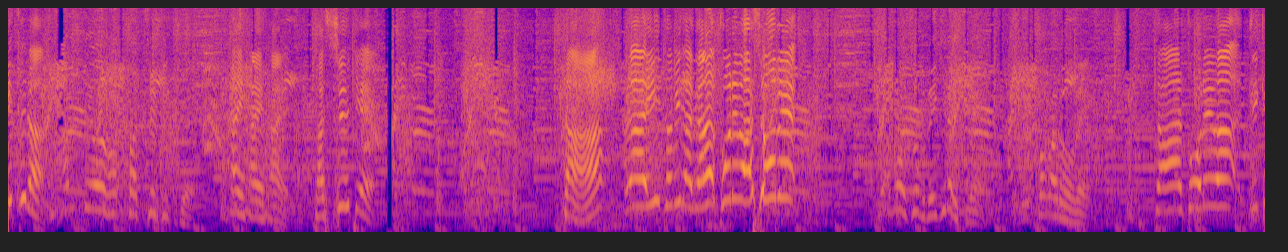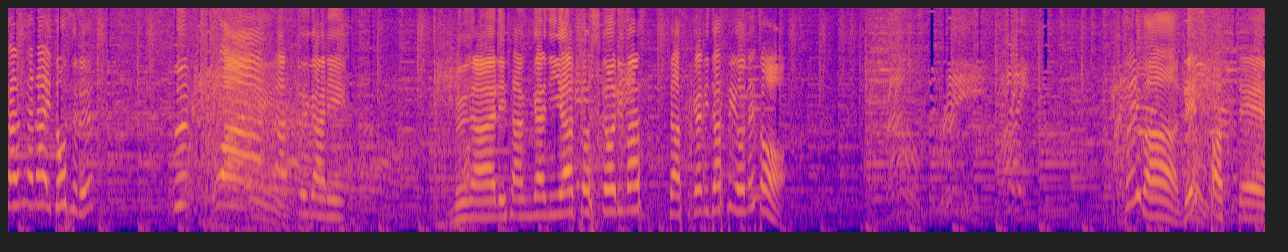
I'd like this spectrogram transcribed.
いくら？安定はタッチキック。はいはいはい。タッシュ系さあうわいい飛びだがこれは勝負。いやもう勝負できないですね。突破があるので。さあこれは時間がない。どうする？ううわーさすがに。ムナーリさんがニヤッとしております。さすがに出すよねと。そういえば連覇って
